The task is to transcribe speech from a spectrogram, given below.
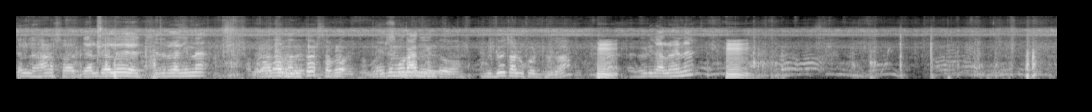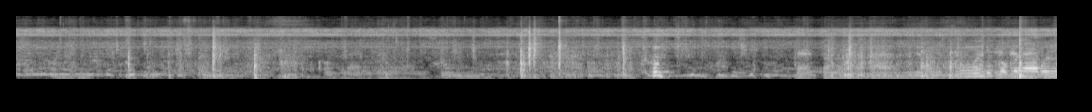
चल हा श्वास घ्यायला त्याला छिद्र लागेल ना. दादा नंतर सगळं नाही तर मरून जाईन तो व्हिडिओ चालू करतो का व्हिडिओ चालू आहे ना कोण म्हणते कोपरा आहे कोणी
